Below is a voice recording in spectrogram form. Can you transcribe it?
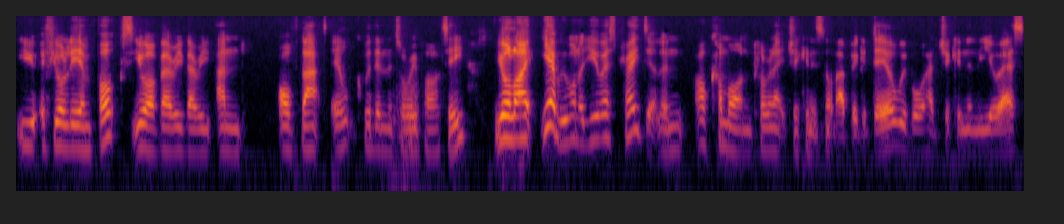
you. If you're Liam Fox, you are very, very and of that ilk within the Tory party, you're like, yeah, we want a US trade deal. And oh, come on, chlorinated chicken, it's not that big a deal. We've all had chicken in the US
